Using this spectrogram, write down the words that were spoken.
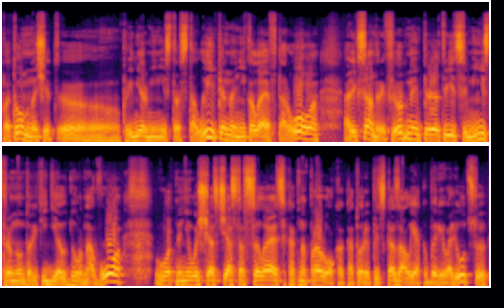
потом, значит, э, премьер-министра Столыпина, Николая II, Александра Федоровна императрица, министра внутренних дел Дурново. Вот на него сейчас часто ссылаются как на пророка, который предсказал якобы революцию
